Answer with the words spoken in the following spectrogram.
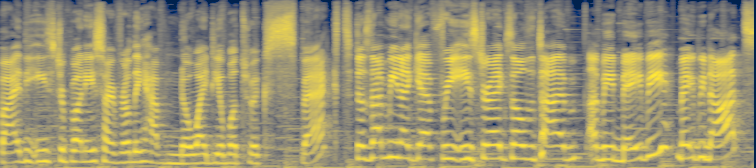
by the Easter Bunny, so I really have no idea what to expect. Does that mean I get free Easter eggs all the time? I mean, maybe, maybe not.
